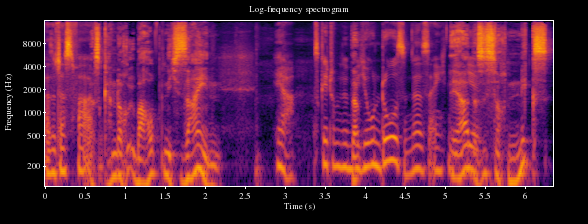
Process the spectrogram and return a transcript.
Also das war, Das kann doch überhaupt nicht sein. ja, es geht um eine Da- Million Dosen, ne? das ist eigentlich nicht Ja, viel. das ist doch nix.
